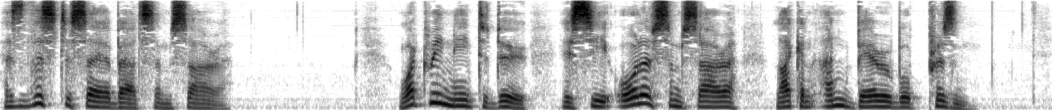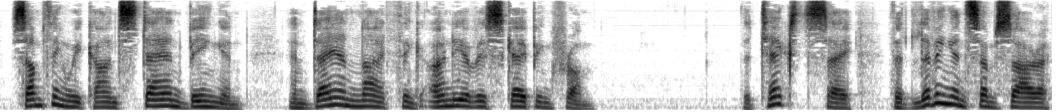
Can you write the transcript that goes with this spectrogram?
has this to say about samsara. What we need to do is see all of samsara like an unbearable prison, something we can't stand being in, and day and night think only of escaping from. The texts say that living in samsara,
